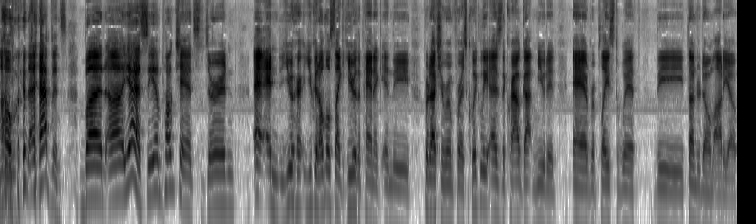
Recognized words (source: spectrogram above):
Oh, when that happens. But uh, yeah, CM Punk chants during, and, and you heard, you could almost like hear the panic in the production room for as quickly as the crowd got muted and replaced with the Thunderdome audio.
